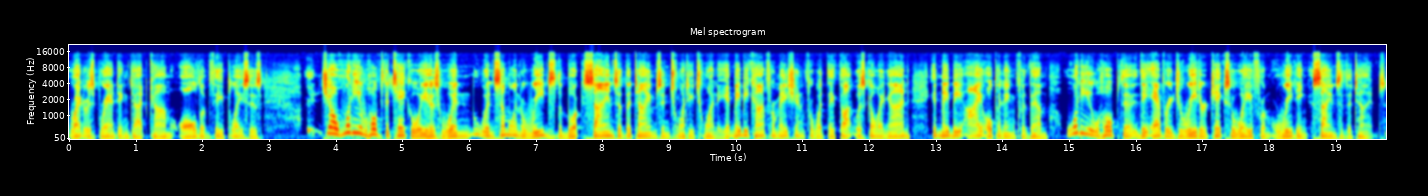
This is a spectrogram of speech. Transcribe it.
writersbranding.com, all of the places. Joe, what do you hope the takeaway is when when someone reads the book Signs of the Times in 2020? It may be confirmation for what they thought was going on. It may be eye-opening for them. What do you hope the, the average reader takes away from reading Signs of the Times?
